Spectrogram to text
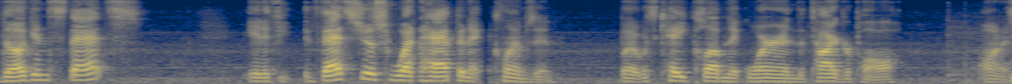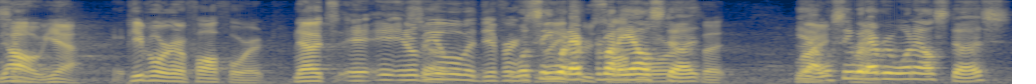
Duggan's stats, and if, if that's just what happened at Clemson, but it was Cade Klubnik wearing the tiger paw on his. Oh yeah, people are going to fall for it. Now it's it, will so, be a little bit different. We'll see what everybody else does. But, yeah, right, we'll see what right. everyone else does.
